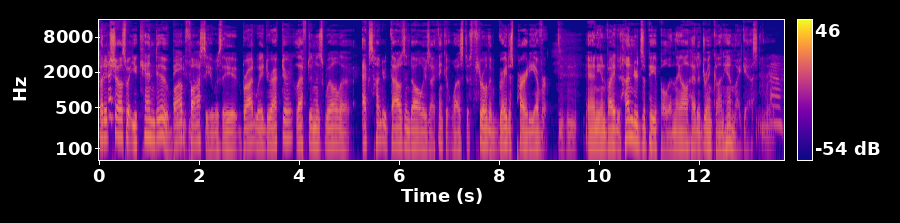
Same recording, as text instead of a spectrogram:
But it shows what you can do. Bob Fosse, who was the Broadway director, left in his will uh, X hundred thousand dollars, I think it was, to throw the greatest party ever. And he invited hundreds of people, and they all had a drink on him, I guess. Oh.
